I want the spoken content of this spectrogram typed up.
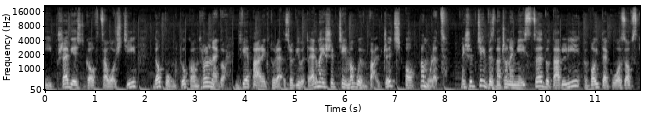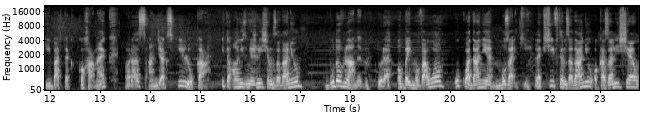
i przewieźć go w całości do punktu kontrolnego. Dwie pary, które zrobiły to jak najszybciej, mogły walczyć o amulet. Najszybciej w wyznaczone miejsce dotarli Wojtek Łozowski i Bartek Kochanek oraz Andziaks i Luka. I to oni zmierzyli się w zadaniu budowlanym, które obejmowało układanie mozaiki. Lepsi w tym zadaniu okazali się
